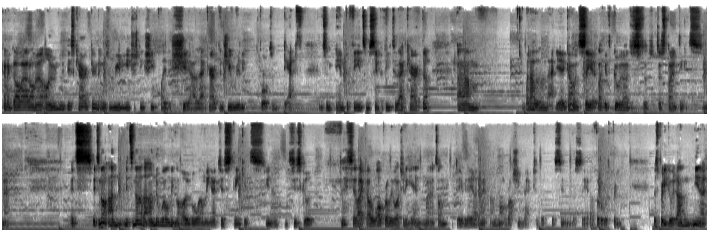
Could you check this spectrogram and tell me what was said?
kind of go out on her own with this character, and it was really interesting. She played the shit out of that character, and she really brought some depth and some empathy and some sympathy to that character. Um, but other than that, yeah, go and see it. Like it's good. I just I just don't think it's you know. It's it's not un, it's neither underwhelming or overwhelming. I just think it's you know it's just good. So like I'll, I'll probably watch it again when it's on DVD. I don't. I'm not rushing back to the, the cinema to see it. I thought it was pretty. It was pretty good. Um, you know,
